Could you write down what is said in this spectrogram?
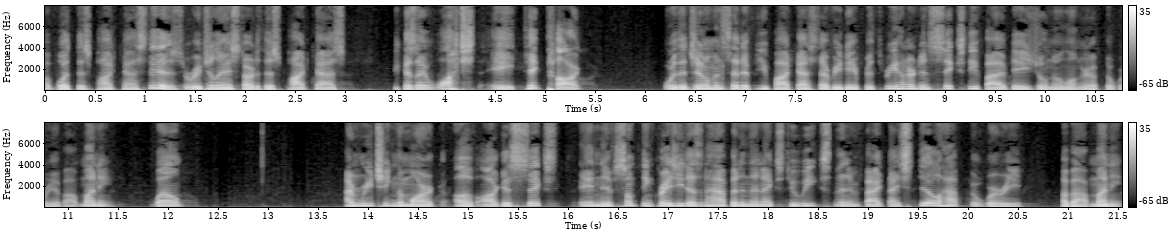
of what this podcast is. Originally, I started this podcast because I watched a TikTok where the gentleman said, if you podcast every day for 365 days, you'll no longer have to worry about money. Well, I'm reaching the mark of August 6th, and if something crazy doesn't happen in the next two weeks, then in fact, I still have to worry about money.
